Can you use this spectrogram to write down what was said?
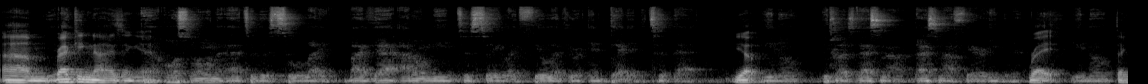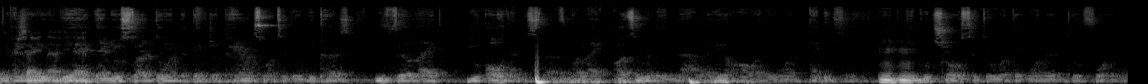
um, recognizing it. And also, I want to add to this too. Like by that, I don't mean to say like feel like you're indebted to that. Yep. You know, because that's not that's not fair either. Right. You know. Thank you for And saying then, that, Yeah, yeah. Then you start doing the things your parents want to do because you feel like you owe them stuff, but like ultimately not. Like you don't owe anyone anything. Mm-hmm. People chose to do what they wanted to do for you.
